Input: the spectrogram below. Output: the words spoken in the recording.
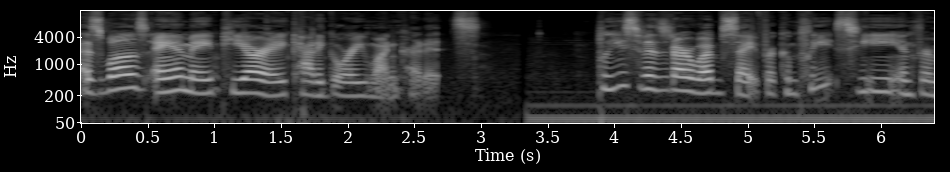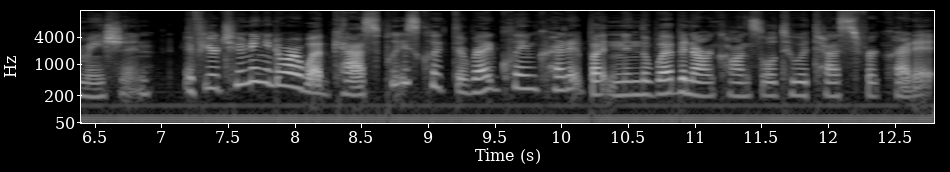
as well as AMA PRA Category 1 credits. Please visit our website for complete CE information. If you're tuning into our webcast, please click the red Claim Credit button in the webinar console to attest for credit.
